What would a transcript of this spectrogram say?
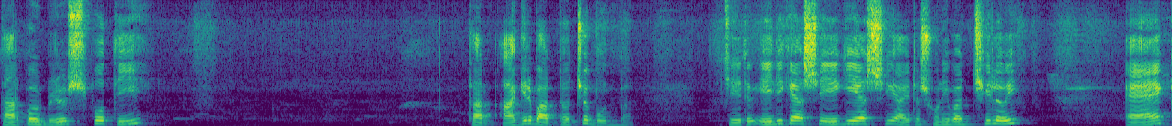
তারপর বৃহস্পতি। তার আগের বারটা হচ্ছে বুধবার। যেহেতু এইদিকে আসছে, এগিয়ে আসছি, আর এটা শনিবার ছিলই। এক,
